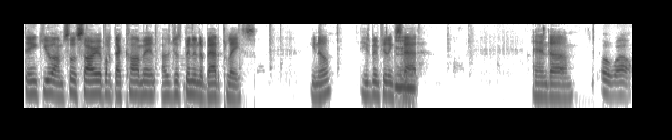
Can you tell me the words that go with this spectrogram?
Thank you. I'm so sorry about that comment. I've just been in a bad place." You know? He's been feeling Mhm. sad. And um Oh wow.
